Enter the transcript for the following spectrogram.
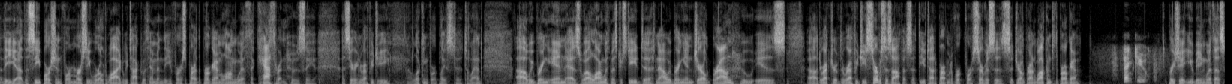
the uh, the sea portion for Mercy Worldwide. We talked with him in the first part of the program, along with uh, Catherine, who's a, a Syrian refugee uh, looking for a place to, to land. Uh, we bring in as well, along with Mr. Steed uh, now, we bring in Gerald Brown, who is uh, director of the Refugee Services Office at the Utah Department of Workforce Services. Gerald Brown, welcome to the program. Thank you. Appreciate you being with us.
